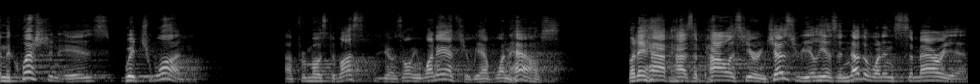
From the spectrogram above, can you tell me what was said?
And the question is, which one? Uh, for most of us, you know, there's only one answer. We have one house. But Ahab has a palace here in Jezreel. He has another one in Samaria.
